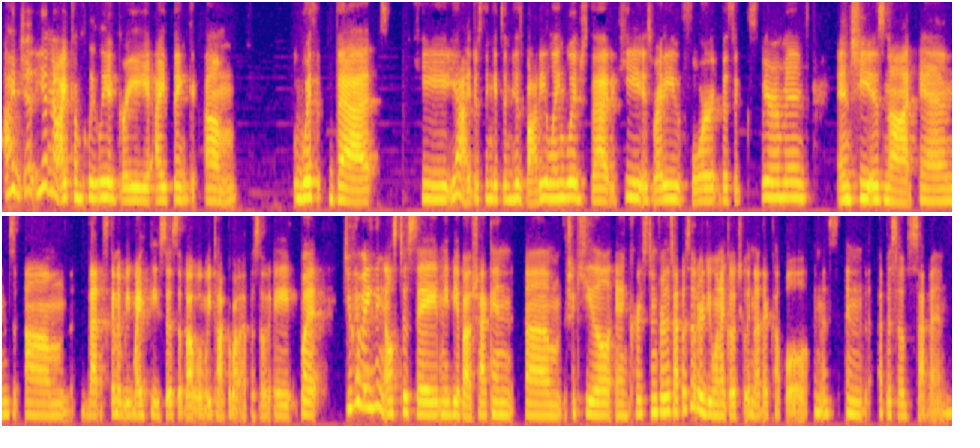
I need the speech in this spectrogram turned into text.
I just you know I completely agree. I think um with that he yeah I just think it's in his body language that he is ready for this experiment and she is not and um that's going to be my thesis about when we talk about episode 8 but do you have anything else to say, maybe about Shaq and um, Shaquille and Kirsten for this episode, or do you want to go to another couple in this in episode seven?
